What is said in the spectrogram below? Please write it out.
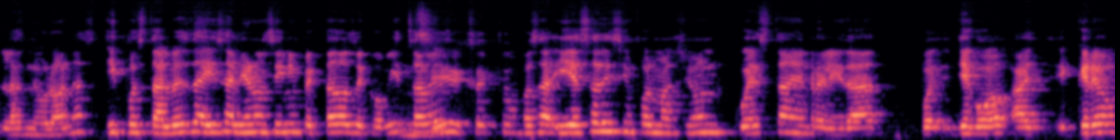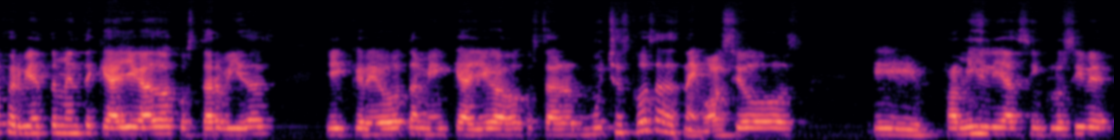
las neuronas y pues tal vez de ahí salieron sin infectados de COVID, ¿sabes? Sí, exacto. O sea, y esa desinformación cuesta en realidad pues llegó, a, creo fervientemente que ha llegado a costar vidas y creo también que ha llegado a costar muchas cosas, negocios y familias inclusive.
